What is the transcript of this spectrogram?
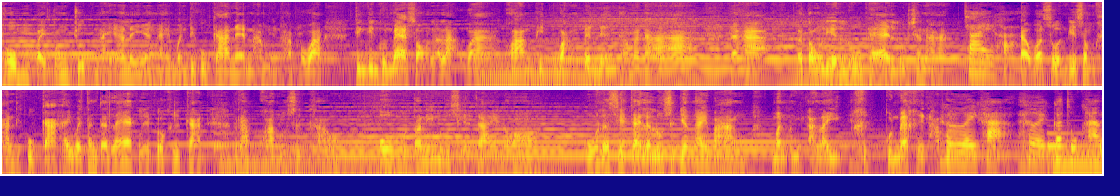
ชมไปตรงจุดไหนอะไรยังไง เหมือนที่กูก้าแนะนำยังครับ เพราะว่าจริง ๆ คุณแม่สอนแล้วล่ะว่า ความผิดหวังเป็นเรื่องธรรมดานะฮะก็ต้องเรียนรู้แพ้รู้ชนะ ใช่ค่ะ แต่ว่าส่วนที่สำคัญที่ครูก้าให้ไว้ตั้งแต่แรกเลยก็คือการรับความรู้สึกเขาโอ้ตอนนี้หนูเสียใจเนาะโอ้แล้วเสียใจแล้วรู้สึกยังไงบ้าง มันอะไรคุณแม่เคยทำไหมเคยค่ะ เคยก็ทุกครั้ง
